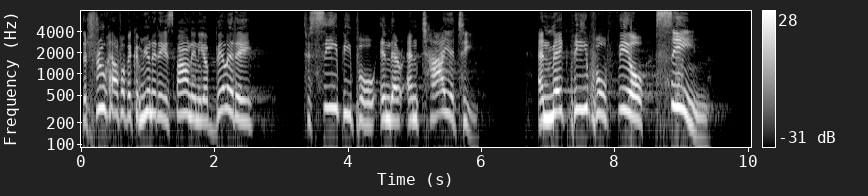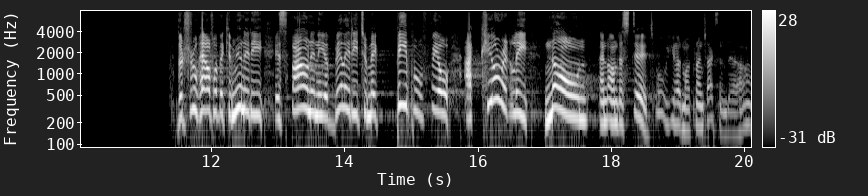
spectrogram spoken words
The true health of a community is found in the ability to see people in their entirety and make people feel seen. The true health of a community is found in the ability to make people feel accurately known and understood. Oh, you heard my French accent there, huh?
